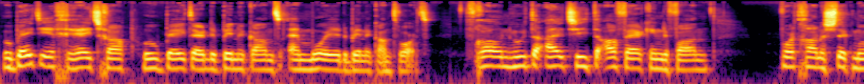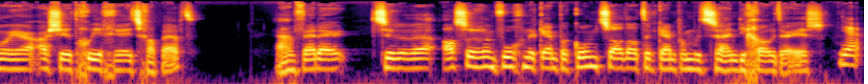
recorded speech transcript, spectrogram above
Hoe beter je gereedschap, hoe beter de binnenkant en mooier de binnenkant wordt. Vooral hoe het eruit ziet, de afwerking ervan, wordt gewoon een stuk mooier als je het goede gereedschap hebt. Ja, en verder zullen we, als er een volgende camper komt, zal dat een camper moeten zijn die groter is. Ja,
